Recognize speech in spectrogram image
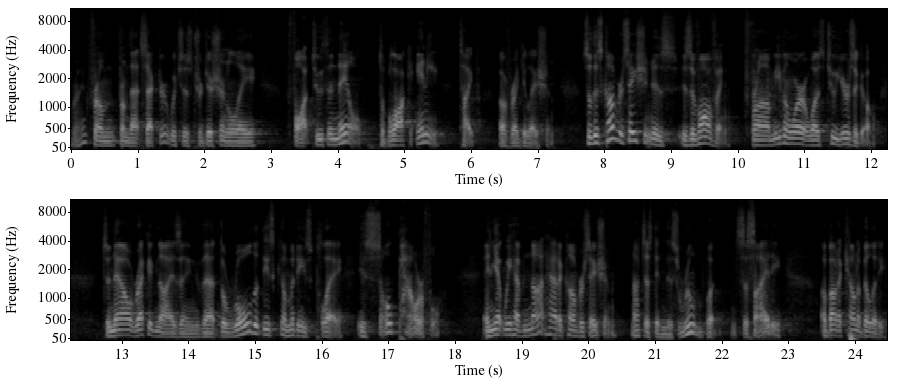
right, from, from that sector, which is traditionally fought tooth and nail to block any type of regulation. So this conversation is, is evolving from even where it was two years ago to now recognizing that the role that these companies play is so powerful. And yet we have not had a conversation, not just in this room, but in society, about accountability.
